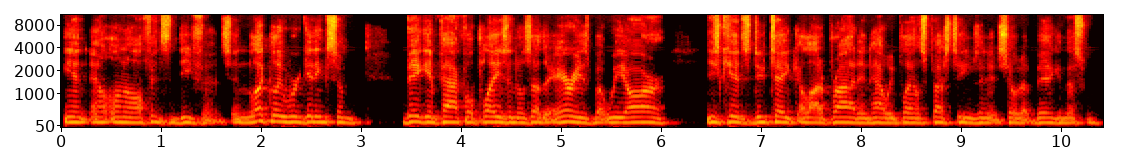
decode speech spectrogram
in on offense and defense. And luckily, we're getting some big impactful plays in those other areas. But we are these kids do take a lot of pride in how we play on special teams, and it showed up big in this one.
